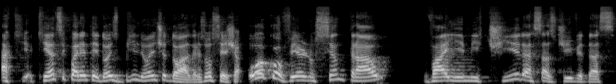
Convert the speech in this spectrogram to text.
aqui 542 bilhões de dólares, ou seja, o governo central vai emitir essas dívidas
